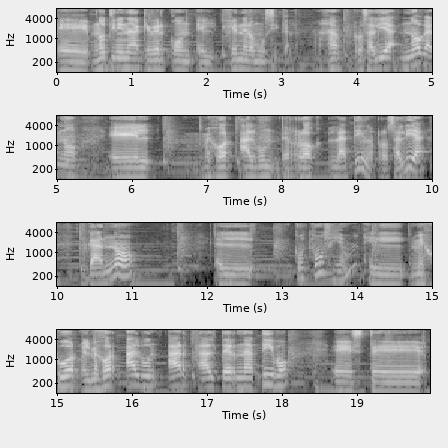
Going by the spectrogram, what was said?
eh, no tiene nada que ver con el género musical. Rosalía no ganó el mejor álbum de rock latino. Rosalía ganó el ¿cómo, se llama? El mejor el mejor álbum art alternativo este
